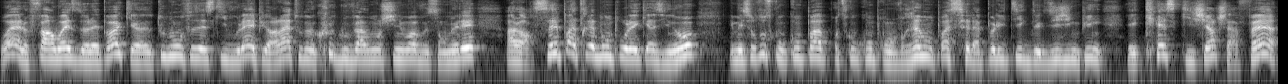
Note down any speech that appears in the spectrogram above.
ouais, le Far West de l'époque. Euh, tout le monde faisait ce qu'il voulait. Et puis alors là, tout d'un coup, le gouvernement chinois veut s'en mêler. Alors c'est pas très bon pour les casinos. Mais surtout, ce qu'on qu'on comprend vraiment pas, c'est la politique de Xi Jinping et qu'est-ce qu'il cherche à faire,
